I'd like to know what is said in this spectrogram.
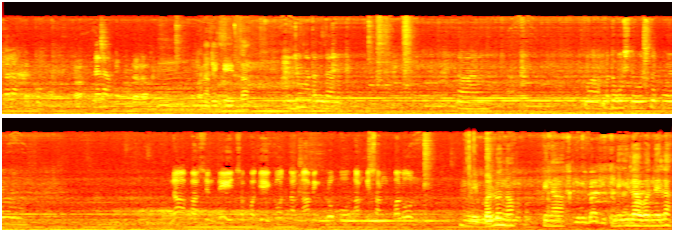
Lalaki po. Ha? Lalaki po. Lalaki. Mm, nakikita. Medyo matanda na po. Na ma madungos-dungos na po yung ano. Napansin din sa pag-iikot ng aming grupo ang isang balon. May balon no. Pina iniilawan nila.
